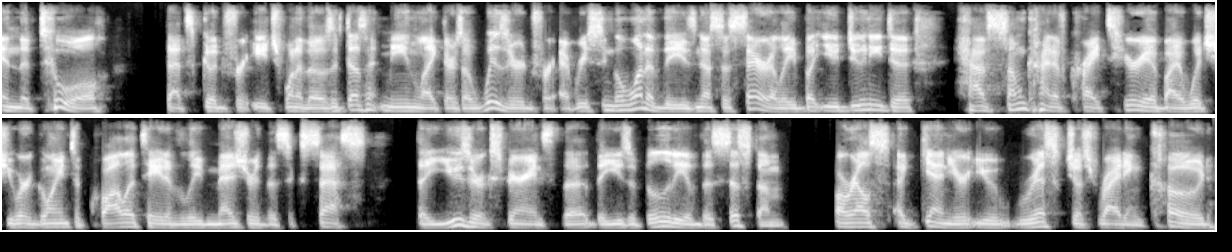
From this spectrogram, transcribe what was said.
in the tool that's good for each one of those. It doesn't mean like there's a wizard for every single one of these necessarily, but you do need to have some kind of criteria by which you are going to qualitatively measure the success, the user experience, the, the usability of the system or else again you you risk just writing code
